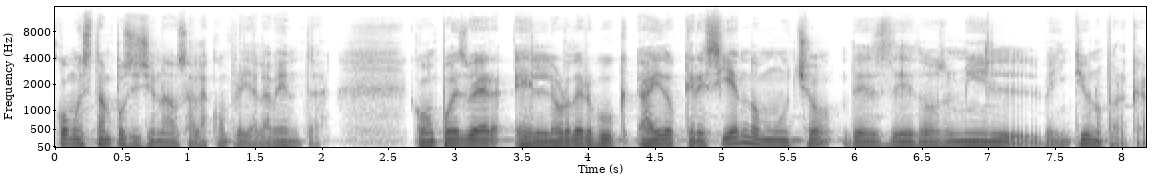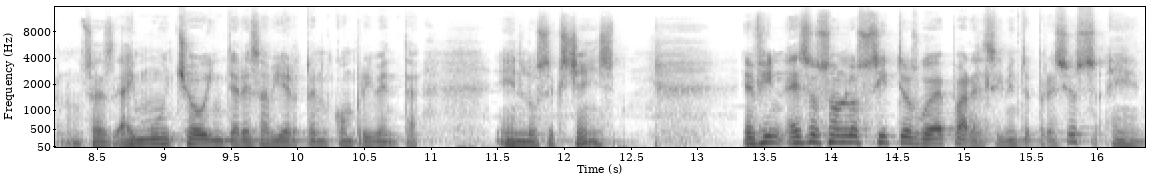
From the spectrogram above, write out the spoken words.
Cómo están posicionados a la compra y a la venta. Como puedes ver, el order book ha ido creciendo mucho desde 2021 para acá, ¿no? O sea, hay mucho interés abierto en compra y venta en los exchanges. En fin, esos son los sitios web para el seguimiento de precios. Eh,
